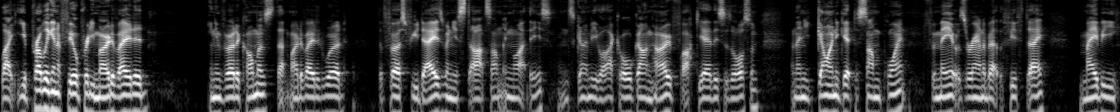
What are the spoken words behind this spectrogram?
like, you're probably going to feel pretty motivated in inverted commas, that motivated word, the first few days when you start something like this. And it's going to be like all gung ho, fuck yeah, this is awesome. And then you're going to get to some point. For me, it was around about the fifth day. Maybe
